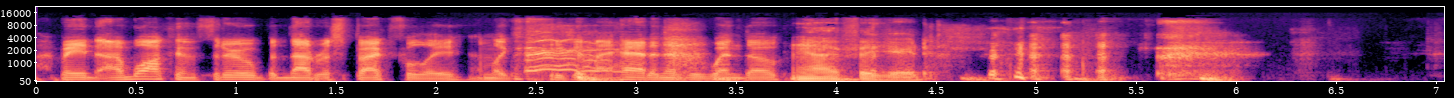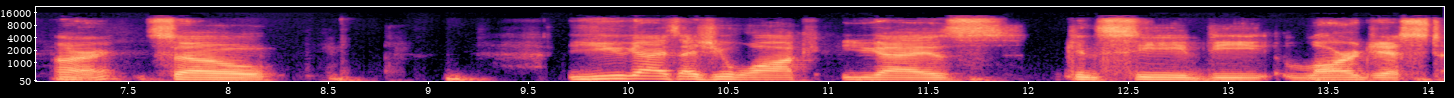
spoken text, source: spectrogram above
I mean, I'm walking through, but not respectfully. I'm like peeking my head in every window. Yeah, I figured. All right. So you guys, as you walk, you guys can see the largest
